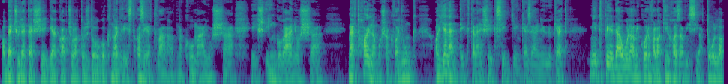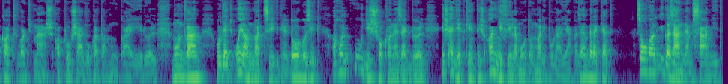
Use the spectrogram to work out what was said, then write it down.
A becsületességgel kapcsolatos dolgok nagyrészt azért válhatnak homályossá és ingoványossá, mert hajlamosak vagyunk a jelentéktelenség szintjén kezelni őket, mint például amikor valaki hazaviszi a tollakat vagy más apróságokat a munkahelyéről, mondván, hogy egy olyan nagy cégnél dolgozik, ahol úgy is sok van ezekből, és egyébként is annyiféle módon manipulálják az embereket, szóval igazán nem számít,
